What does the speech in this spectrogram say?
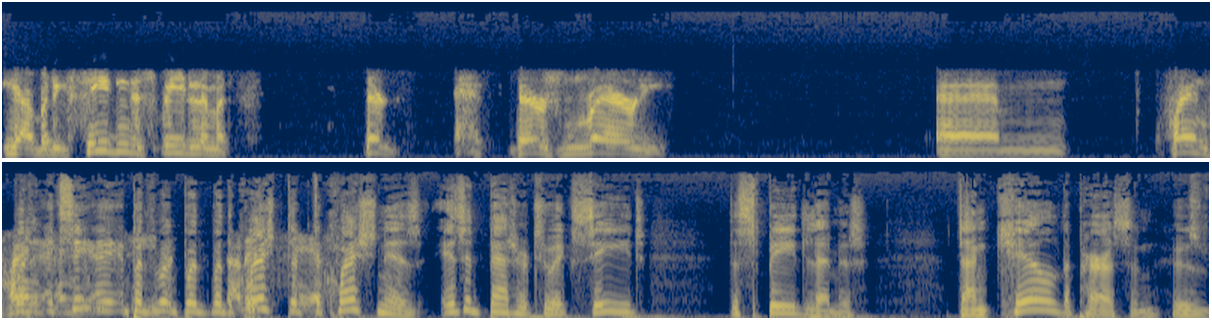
yeah, but exceeding the speed limit, there, there's rarely. Um, when, when but, see, uh, but, but, but, but the, question, the, the question is is it better to exceed the speed limit than kill the person who's,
